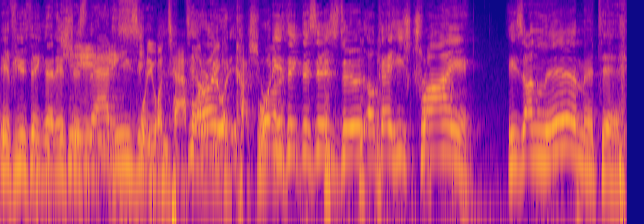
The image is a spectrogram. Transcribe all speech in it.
If you think that it's just that easy. What do you want, tap water to be what- concussion What do you think this is, dude? Okay, he's trying. He's unlimited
